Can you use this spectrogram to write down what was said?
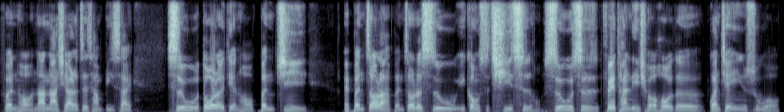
分吼，那拿下了这场比赛，失误多了一点吼。本季哎，本周啦，本周的失误一共是七次吼，失误是非弹力球后的关键因素哦。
